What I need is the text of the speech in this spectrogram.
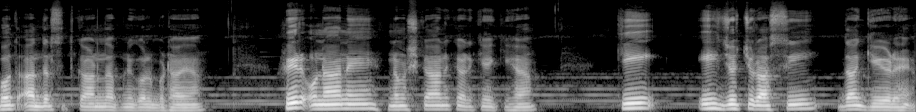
ਬਹੁਤ ਆਦਰ ਸਤਿਕਾਰ ਨਾਲ ਆਪਣੇ ਕੋਲ ਬਿਠਾਇਆ। ਫਿਰ ਉਹਨਾਂ ਨੇ ਨਮਸਕਾਰ ਕਰਕੇ ਕਿਹਾ ਕਿ ਇਹ ਜੋ 84 ਦਾ ਗੇੜ ਹੈ,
